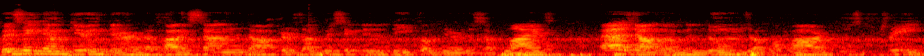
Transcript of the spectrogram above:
basically I'm giving there the Pakistan doctors are basically the leak of their the supplies as down the looms of about this three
